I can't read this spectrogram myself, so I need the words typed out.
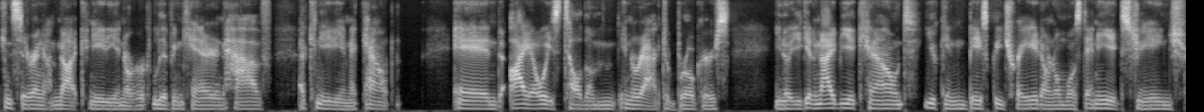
considering I'm not Canadian or live in Canada and have a Canadian account. And I always tell them interactive brokers, you know, you get an IB account, you can basically trade on almost any exchange.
